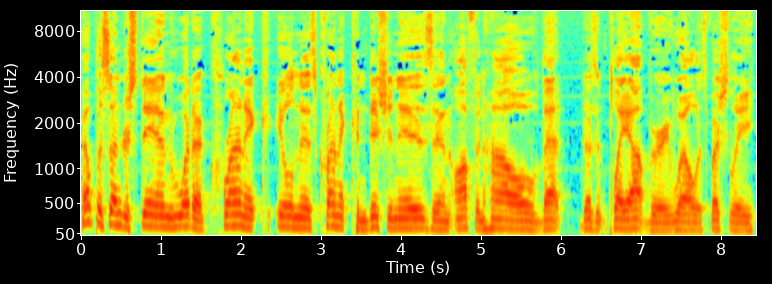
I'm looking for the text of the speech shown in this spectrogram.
Help us understand what a chronic illness, chronic condition is, and often how that doesn't play out very well, especially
